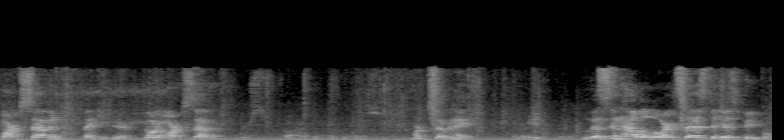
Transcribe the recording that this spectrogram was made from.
Mark 7. Thank you, dear. Go to Mark 7. verse five, I think Mark 7, 8. it was. Or eight. Listen how the Lord says to his people,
